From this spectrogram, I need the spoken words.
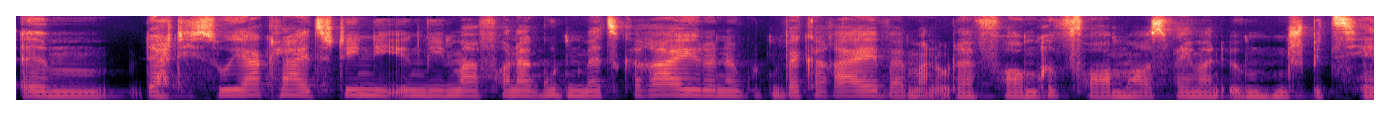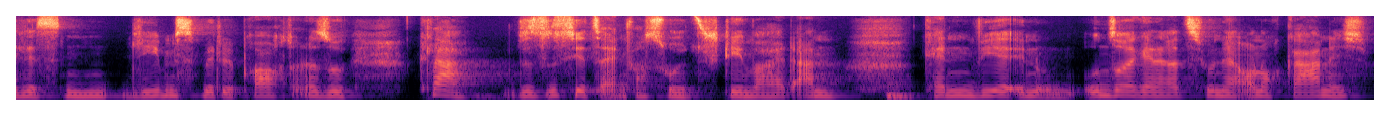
ähm, dachte ich so, ja klar, jetzt stehen die irgendwie mal vor einer guten Metzgerei oder einer guten Bäckerei, weil man oder vor einem Reformhaus, weil man irgendein spezielles Lebensmittel braucht oder so. Klar, das ist jetzt einfach so, jetzt stehen wir halt an. Kennen wir in unserer Generation ja auch noch gar nicht.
